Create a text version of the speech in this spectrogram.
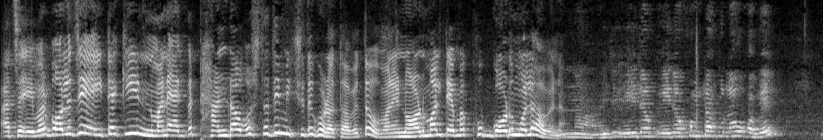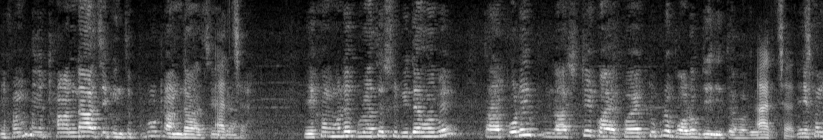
আচ্ছা এবার বলে যে এইটা কি মানে একদম ঠান্ডা অবস্থাতেই মিক্সিতে ঘোরাতে হবে তো? মানে নর্মাল টেম্পার খুব গরম হলে হবে না? না এই যে এইরকম এইরকমটা হলেও হবে। এখন মানে ঠান্ডা আছে কিন্তু পুরো ঠান্ডা আছে আচ্ছা। এরকম হলে ঘোরাতে সুবিধা হবে। তারপরে লাস্টে কয়েক কয়েক টুকরো বরফ দিয়ে দিতে হবে। আচ্ছা আচ্ছা। এরকম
